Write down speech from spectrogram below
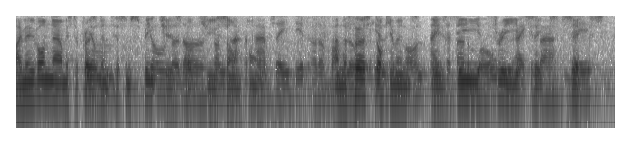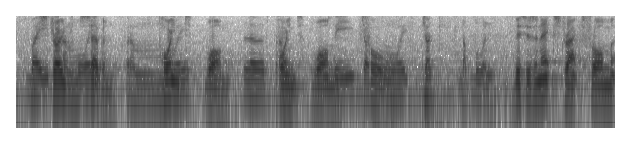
I move on now, Mr President, to some speeches of Khieu Samphan. And the first document is D366, stroke 7, point 1, point 1, 4. This is an extract from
